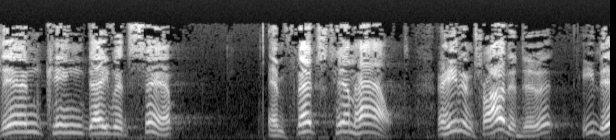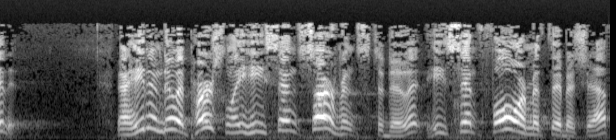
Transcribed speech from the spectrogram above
then King David sent and fetched him out. And he didn't try to do it, he did it. Now he didn't do it personally, he sent servants to do it. He sent for Mephibosheth,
